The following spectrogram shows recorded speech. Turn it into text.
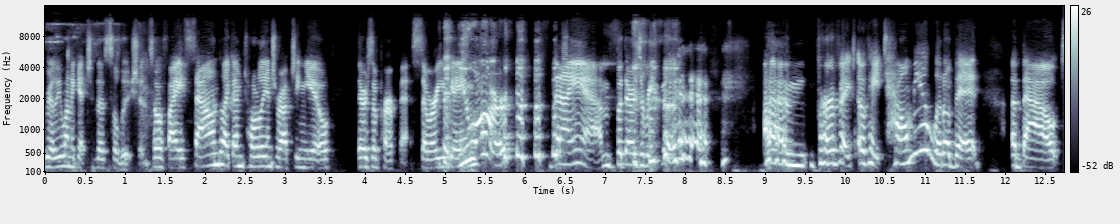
really want to get to the solution. So if I sound like I'm totally interrupting you, there's a purpose. So are you game? You are. then I am, but there's a reason. um, perfect. Okay, tell me a little bit about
